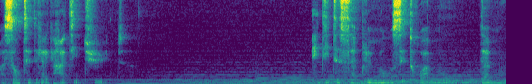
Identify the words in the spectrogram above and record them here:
Ressentez de la gratitude et dites simplement ces trois mots d'amour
